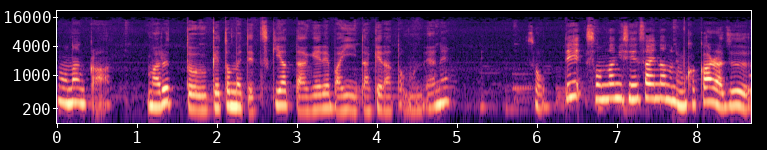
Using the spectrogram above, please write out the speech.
もうなんかまるっと受け止めて付き合ってあげればいいだけだと思うんだよね。そう。でそんなに繊細なのにもかかわらず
